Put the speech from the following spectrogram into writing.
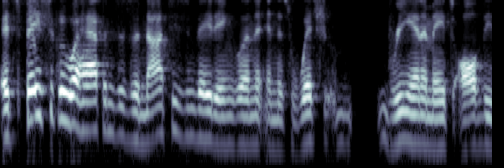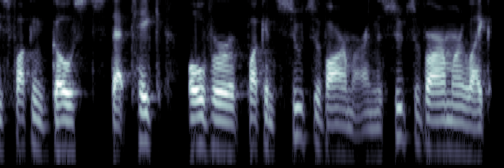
It's basically what happens is the Nazis invade England and this witch reanimates all these fucking ghosts that take over fucking suits of armor and the suits of armor like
